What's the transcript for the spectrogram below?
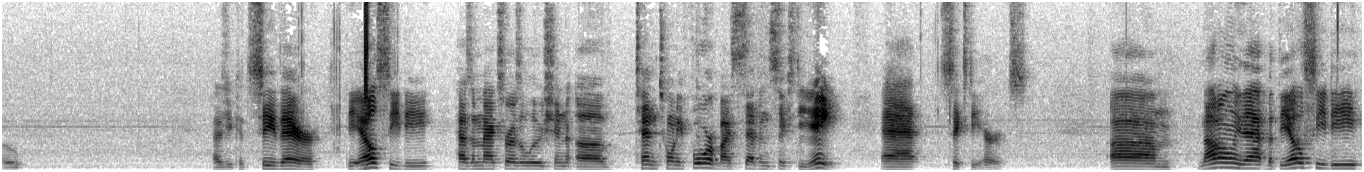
oh, as you can see there, the LCD has a max resolution of 1024 by 768 at 60 hertz. Um, not only that, but the LCD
